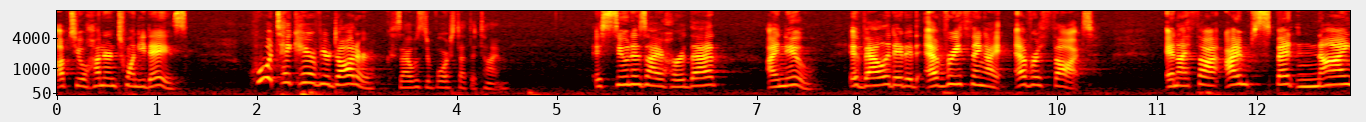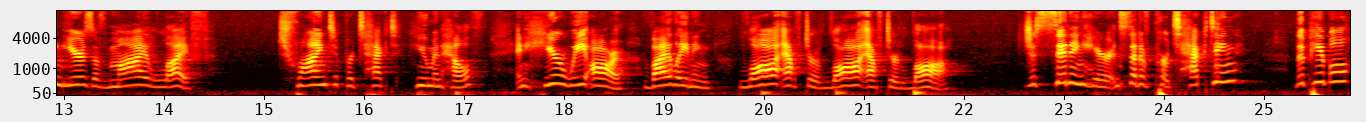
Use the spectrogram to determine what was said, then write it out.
up to 120 days. Who would take care of your daughter? Because I was divorced at the time. As soon as I heard that, I knew. It validated everything I ever thought and I thought, I've spent nine years of my life trying to protect human health, and here we are violating law after law after law. Just sitting here, instead of protecting the people,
